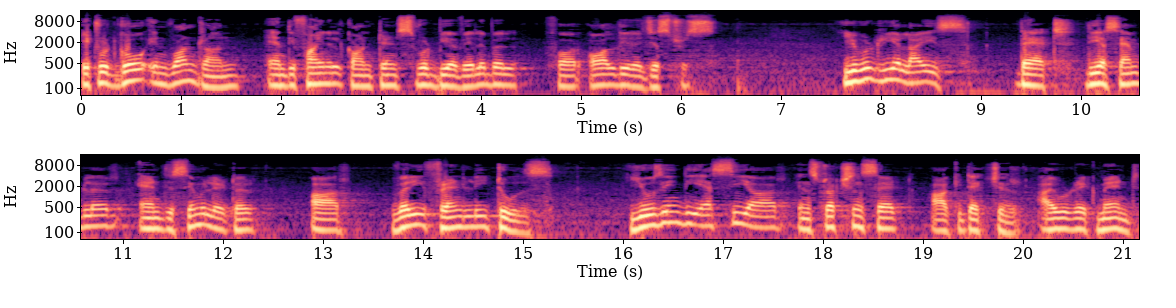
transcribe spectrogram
it would go in one run and the final contents would be available for all the registers you would realize that the assembler and the simulator are very friendly tools. Using the SCR instruction set architecture, I would recommend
